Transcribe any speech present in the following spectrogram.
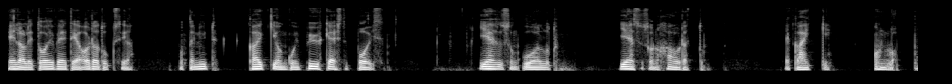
Heillä oli toiveita ja odotuksia, mutta nyt kaikki on kuin pyyhkäisty pois. Jeesus on kuollut, Jeesus on haudattu ja kaikki on loppu.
